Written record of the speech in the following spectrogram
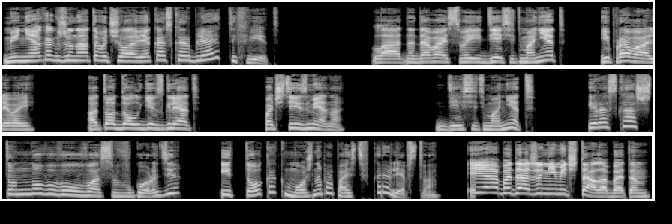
Меня, как женатого человека, оскорбляет их вид». Ладно, давай свои десять монет и проваливай. А то долгий взгляд — почти измена. Десять монет и рассказ, что нового у вас в городе, и то, как можно попасть в королевство. Я бы даже не мечтал об этом.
